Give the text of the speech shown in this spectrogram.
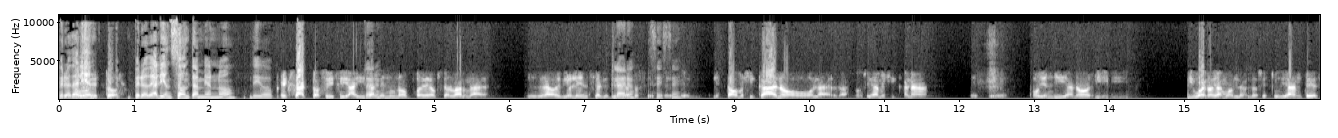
pero de, Alien, pero de Alien son también, ¿no? Digo. Exacto, sí, sí, ahí también uno puede observar la, el grado de violencia que tiene el, Estado mexicano o la, sociedad mexicana este, hoy en día, ¿no? Y, y bueno, digamos, los estudiantes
